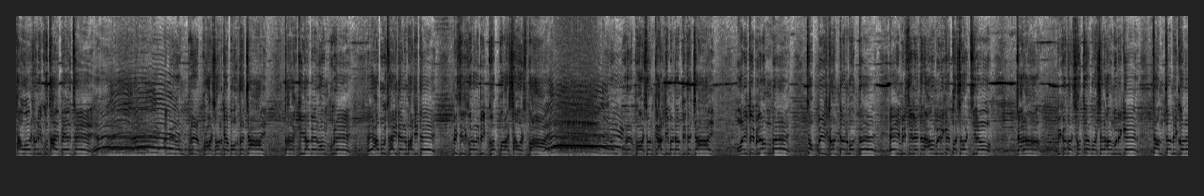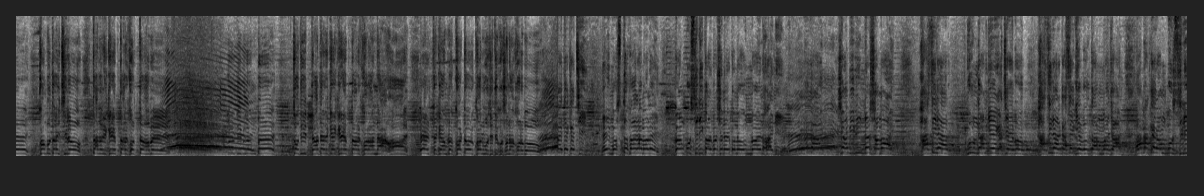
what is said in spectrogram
সাহস উনি কোথায় পেয়েছে? আমি রংপুরের প্রশাসনকে বলতে চাই, তারা কীভাবে রংপুরে এই আবু সাইদের মাটিতে মিছিল করার বিক্ষোভ করার সাহস পায়? রংপুরের প্রশাসনকে আলটিমেটাম দিতে চাই, অনিত বিলম্বে চব্বিশ ঘণ্টার মধ্যে এই মিছিলে যারা আওয়ামী লীগের দোষর ছিল, যারা বিগত সতেরো বছর আওয়ামী লীগের চামচামি করে ক্ষমতায় ছিল, তাদেরকে গ্রেপ্তার করতে হবে। করা না হয়, এর থেকে আমরা কঠোর কর্মসূচি ঘোষণা করব। দেখেছি, এই মোস্তফার আমলে রংপুর সিটি কর্পোরেশনের কোনো উন্নয়ন হয়নি। সে বিভিন্ন সময় হাসিনার গুণগান নিয়ে গেছে এবং হাসিনার কাছে গিয়ে বলতো, আম্মা যান, আমাকে রংপুর সিটি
